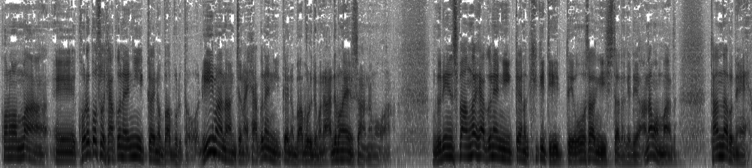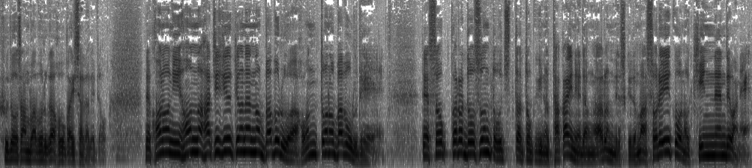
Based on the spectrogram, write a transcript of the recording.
この、まあ、えー、これこそ100年に1回のバブルと、リーマンなんていうのは100年に1回のバブルでもなんでもないです、あんなもんは。グリーンスパンが100年に1回の危機って言って大騒ぎしただけで、あんなもんまあ、単なるね、不動産バブルが崩壊しただけと。で、この日本の89年のバブルは本当のバブルで、で、そこからドスンと落ちた時の高い値段があるんですけど、まあ、それ以降の近年ではね、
